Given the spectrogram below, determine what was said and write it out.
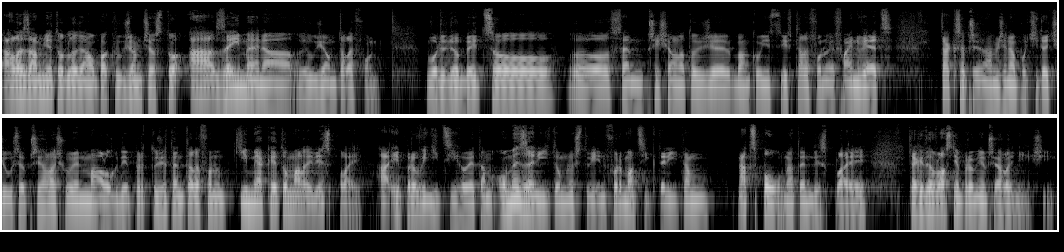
ale za mě tohle naopak využívám často a zejména využívám telefon. Od doby, co uh, jsem přišel na to, že bankovnictví v telefonu je fajn věc, tak se přiznám, že na počítači už se přihlašuji jen málo kdy, protože ten telefon tím, jak je to malý displej a i pro vidícího je tam omezený to množství informací, který tam nadspou na ten displej, tak je to vlastně pro mě přehlednější.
